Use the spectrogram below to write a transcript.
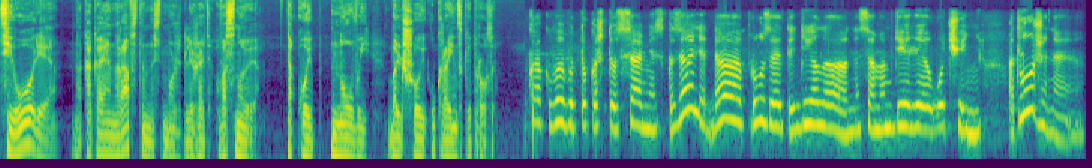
теория, какая нравственность может лежать в основе такой новой большой украинской прозы? как вы вот только что сами сказали, да, проза это дело на самом деле очень отложенное.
